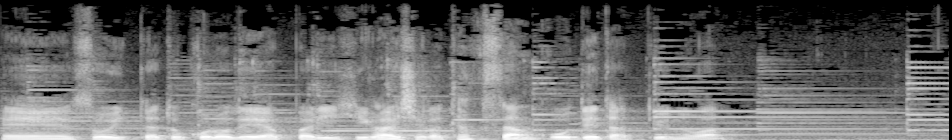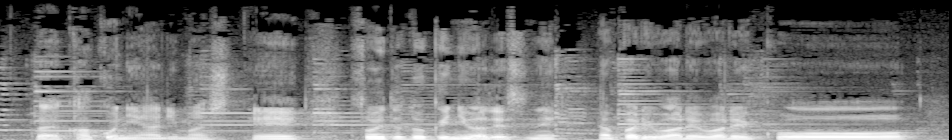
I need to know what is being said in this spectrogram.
えー、そういったところでやっぱり被害者がたくさんこう出たっていうのは過去にありましてそういった時にはですねやっぱり我々こう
